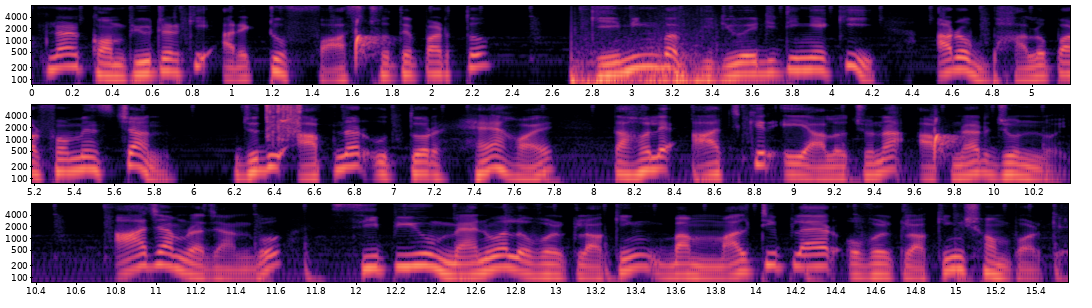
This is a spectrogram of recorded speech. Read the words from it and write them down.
আপনার কম্পিউটার কি আরেকটু ফাস্ট হতে পারত? গেমিং বা ভিডিও এডিটিংয়ে কি আরও ভালো পারফরমেন্স চান? যদি আপনার উত্তর হ্যাঁ হয়, তাহলে আজকের এই আলোচনা আপনার জন্যই। আজ আমরা জানব সিপিইউ ম্যানুয়াল ওভারক্লকিং বা মাল্টিপ্লায়ার ওভারক্লকিং সম্পর্কে।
